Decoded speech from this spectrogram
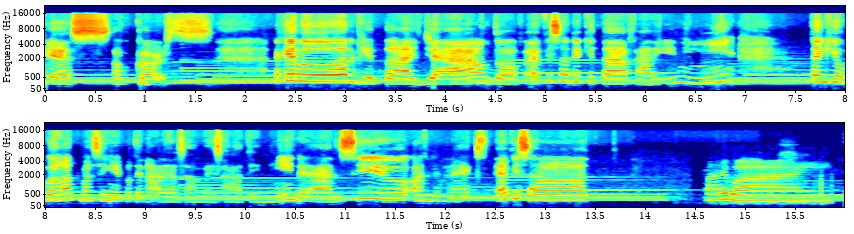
yes of course Oke Lur, gitu aja untuk episode kita kali ini. Thank you banget masih ngikutin Alir sampai saat ini dan see you on the next episode. Bye bye.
